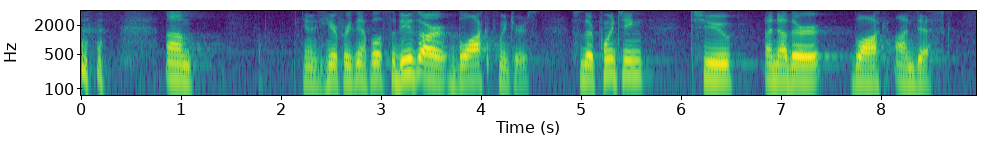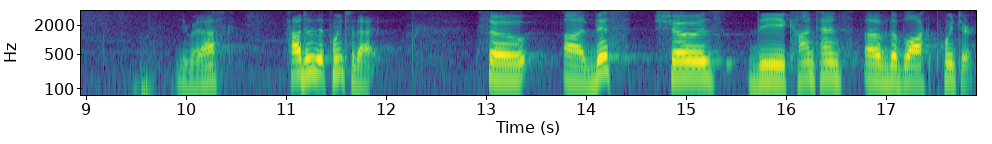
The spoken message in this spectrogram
um, here, for example, so these are block pointers. So they're pointing to another block on disk. You might ask, how does it point to that? So uh, this shows the contents of the block pointer.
